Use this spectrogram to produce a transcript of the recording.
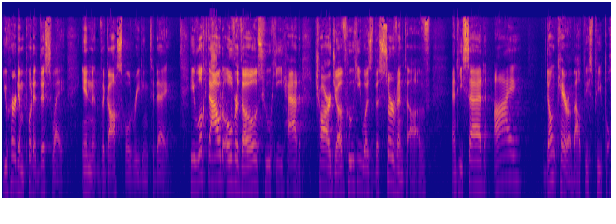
You heard him put it this way in the gospel reading today. He looked out over those who he had charge of, who he was the servant of, and he said, I don't care about these people.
